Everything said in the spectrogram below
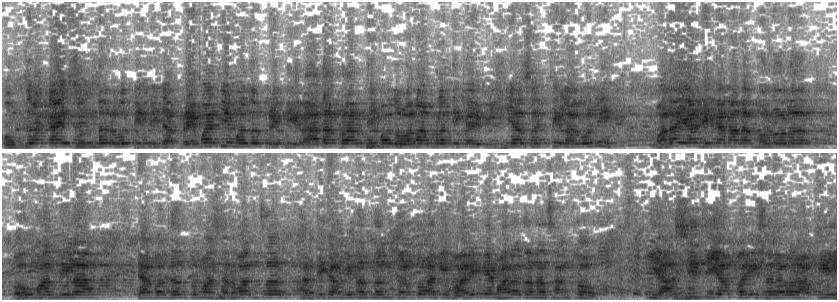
कुब्जा काय सुंदर होती तिच्या प्रेमाची मज प्रीती राधा प्रार्थी मज वनाप्रती काय विषयासक्ती लागोली मला या ठिकाणाला बोलवलं बहुमान दिला त्याबद्दल तुम्हा सर्वांचं हार्दिक अभिनंदन करतो आणि वारिंगे महाराजांना सांगतो की अशीच या परिसरावर आपली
